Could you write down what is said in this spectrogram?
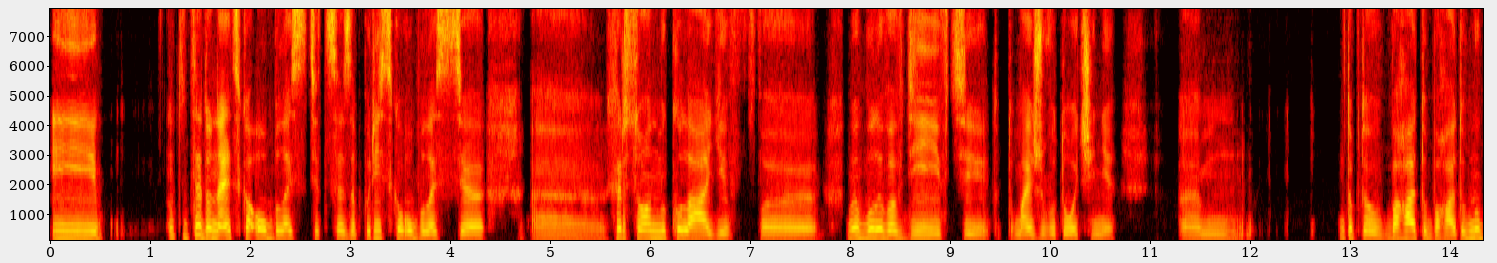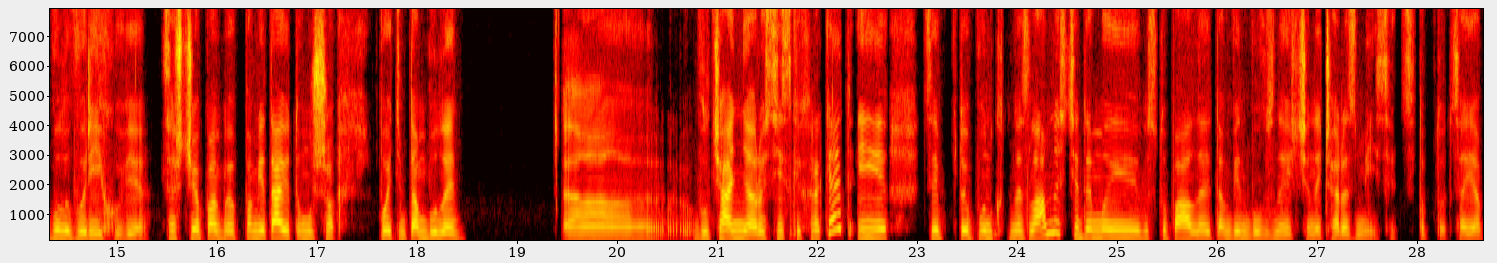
І ну, це Донецька область, це Запорізька область, е, е, Херсон, Миколаїв. Ми були в Авдіївці, тобто майже в оточенні. Ем, Тобто багато-багато. Ми були в Оріхові. Це я пам'ятаю, тому що потім там були влучання російських ракет, і цей той пункт незламності, де ми виступали, там він був знищений через місяць. Тобто, це я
